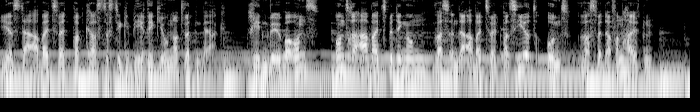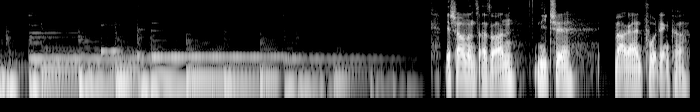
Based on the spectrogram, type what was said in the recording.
Hier ist der Arbeitswelt-Podcast des DGB Region Nordwürttemberg. Reden wir über uns, unsere Arbeitsbedingungen, was in der Arbeitswelt passiert und was wir davon halten. Wir schauen uns also an, Nietzsche war ein Vordenker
